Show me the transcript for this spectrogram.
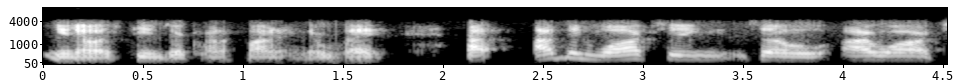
you know, as teams are kind of finding their way. I, I've been watching. So, I watch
